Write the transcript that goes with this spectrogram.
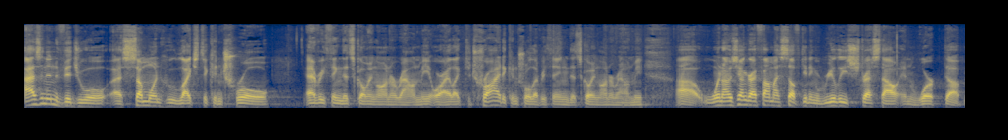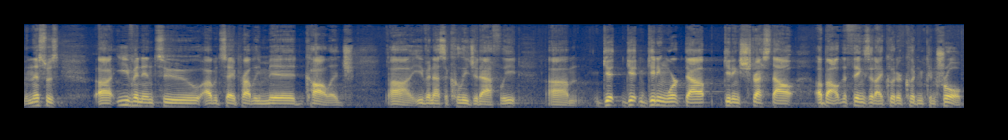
As an individual, as someone who likes to control everything that's going on around me, or I like to try to control everything that's going on around me. Uh, when I was younger, I found myself getting really stressed out and worked up. And this was uh, even into, I would say, probably mid college, uh, even as a collegiate athlete. Um, get, get, getting worked up, getting stressed out about the things that I could or couldn't control.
